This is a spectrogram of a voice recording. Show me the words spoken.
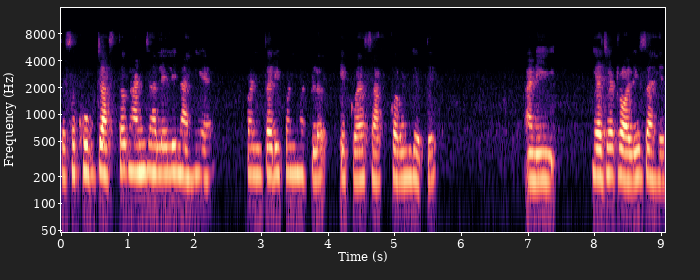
तसं खूप जास्त घाण झालेली नाही आहे पण तरी पण म्हटलं एक वेळा साफ करून घेते. आणि ह्या ज्या ट्रॉलीज आहेत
